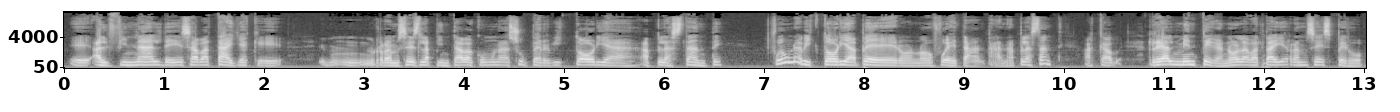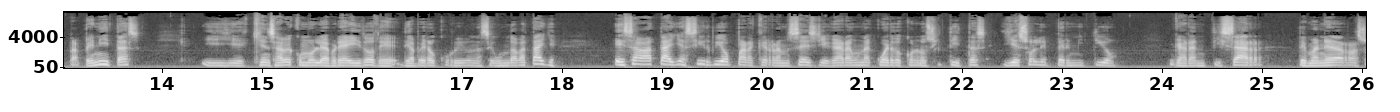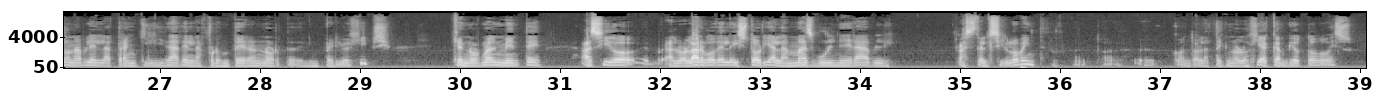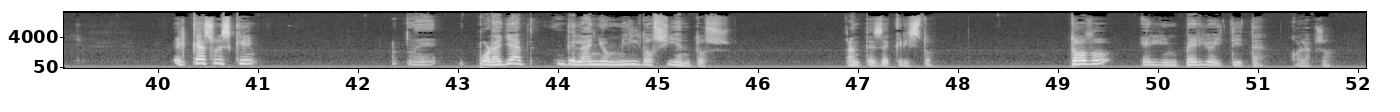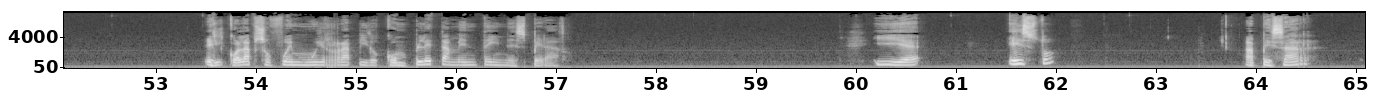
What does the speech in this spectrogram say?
Eh, al final de esa batalla, que mm, Ramsés la pintaba como una super victoria aplastante, fue una victoria, pero no fue tan, tan aplastante. realmente ganó la batalla Ramsés, pero a penitas, y quién sabe cómo le habría ido de haber ocurrido una segunda batalla. Esa batalla sirvió para que Ramsés llegara a un acuerdo con los hititas y eso le permitió garantizar de manera razonable la tranquilidad en la frontera norte del imperio egipcio, que normalmente ha sido a lo largo de la historia la más vulnerable hasta el siglo XX, cuando la tecnología cambió todo eso. El caso es que eh, por allá del año 1200 antes de Cristo, todo el imperio hitita colapsó. El colapso fue muy rápido, completamente inesperado. Y eh, esto, a pesar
